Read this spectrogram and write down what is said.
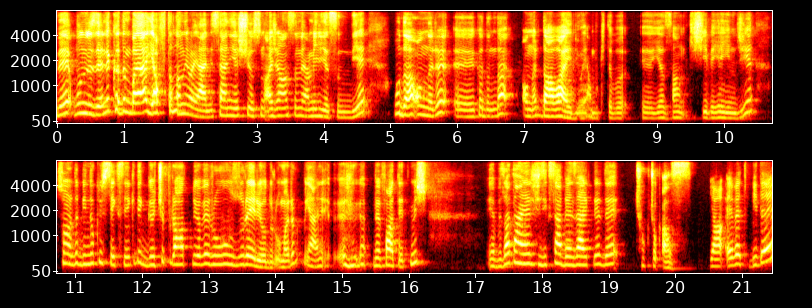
Ve bunun üzerine kadın bayağı yaftalanıyor yani sen yaşıyorsun, ajansın ve Amelia'sın diye. Bu da onları, e, kadın da onları dava ediyor yani bu kitabı e, yazan kişiyi ve yayıncıyı. Sonra da 1982'de göçüp rahatlıyor ve ruhu huzura eriyordur umarım. Yani vefat etmiş. Ya zaten fiziksel benzerlikleri de çok çok az. Ya evet bir de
